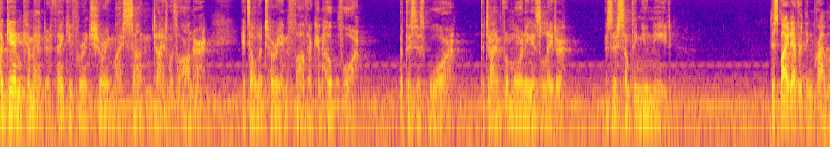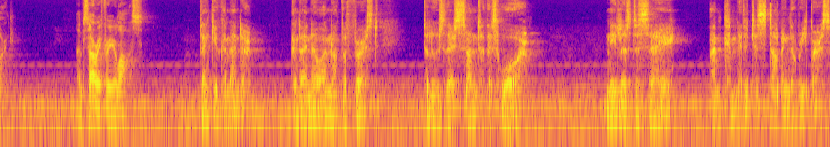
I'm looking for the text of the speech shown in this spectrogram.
Again, Commander, thank you for ensuring my son died with honor. It's all a Turian father can hope for. But this is war. The time for mourning is later. Is there something you need? Despite everything, Primarch, I'm sorry for your loss. Thank you, Commander. And I know I'm not the first to lose their son to this war. Needless to say, I'm committed to stopping the Reapers.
